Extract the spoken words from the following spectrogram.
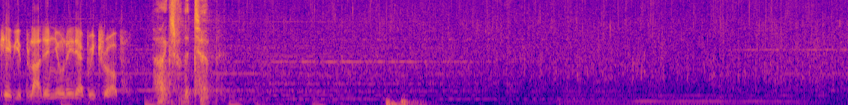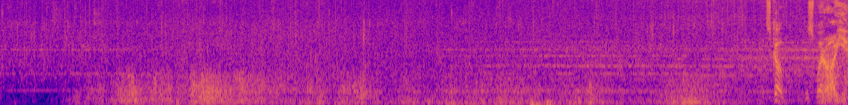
Keep your blood in, you'll need every drop. Thanks for the tip. Let's go. This way. Where are you?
